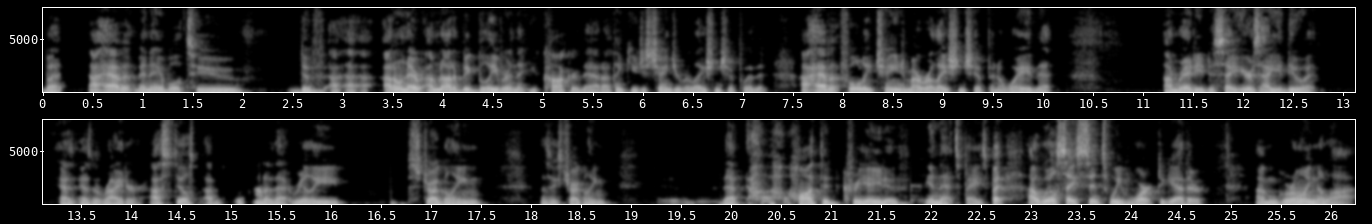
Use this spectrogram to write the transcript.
but i haven't been able to I, I, don't ever, I'm not a big believer in that you conquer that. I think you just change your relationship with it. I haven't fully changed my relationship in a way that I'm ready to say, here's how you do it as, as a writer. I still, I'm still kind of that really struggling, I say struggling, that haunted creative in that space. But I will say, since we've worked together, I'm growing a lot.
